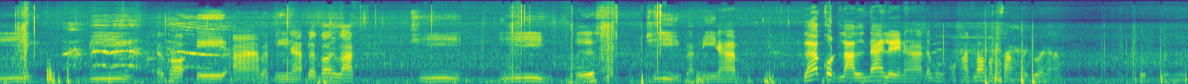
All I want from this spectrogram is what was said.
E B แล้วก็ A R แบบนี้นะครับ แล้วก็วรรค T E S T แบบนี้นะครับ แล้วกดรันได้เลยนะฮะ แล้วผมขอคัดลอกคำสั่งไว้ด้วยนะครับปึ๊บอย่างนี้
